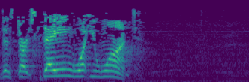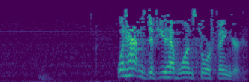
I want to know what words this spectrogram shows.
then start saying what you want. What happens if you have one sore finger?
